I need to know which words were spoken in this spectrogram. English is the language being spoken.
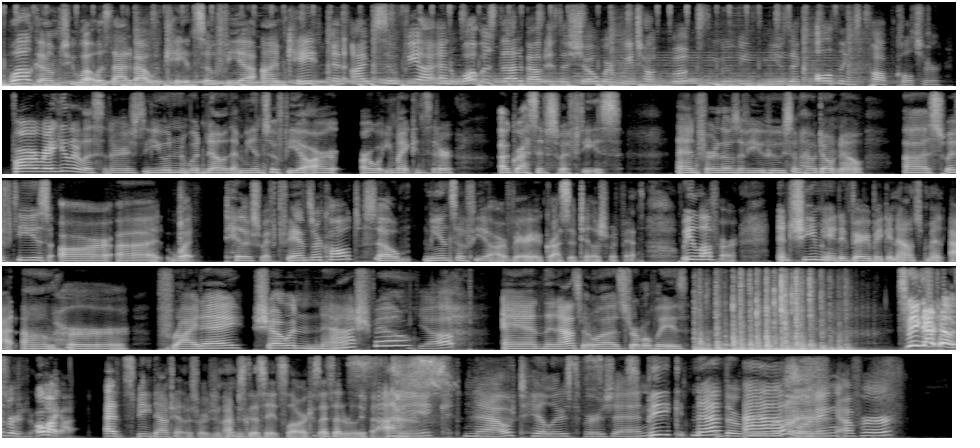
Welcome to What Was That About with Kate and Sophia. I'm Kate. And I'm Sophia, and What Was That About is a show where we talk books, movies, music, all things pop culture. For our regular listeners, you would know that me and Sophia are, are what you might consider aggressive Swifties. And for those of you who somehow don't know, uh, Swifties are uh, what Taylor Swift fans are called. So me and Sophia are very aggressive Taylor Swift fans. We love her. And she made a very big announcement at um, her Friday show in Nashville. Yep. And the announcement was, drumroll please, Speak Now Taylor's version. Oh my God. And Speak Now Taylor's version. I'm just going to say it slower because I said it really fast. Speak Now, Taylor's version. Speak Now. the re-recording of her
